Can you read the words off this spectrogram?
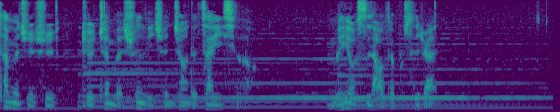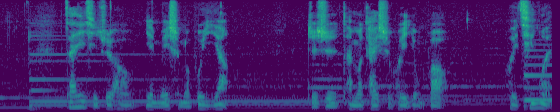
他们只是就这么顺理成章的在一起了，没有丝毫的不自然。在一起之后也没什么不一样。只是他们开始会拥抱，会亲吻。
